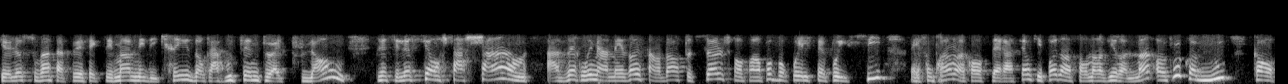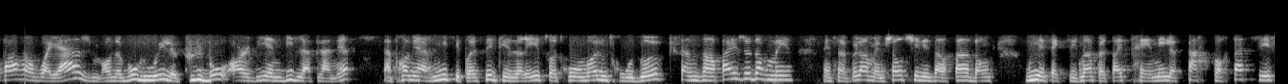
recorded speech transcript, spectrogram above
que là, souvent, ça peut effectivement amener des crises, donc la routine peut être plus longue. Puis là, c'est là, si on s'acharne à dire, oui, mais à la maison, il s'endort toute seule, je comprends pas pourquoi il le fait pas ici, ben, il faut prendre en considération qu'il n'est pas dans son environnement. Un peu comme nous, quand on part en voyage, on a beau louer le plus beau Airbnb de la planète, la première nuit, c'est possible que les oreillers soient trop molles ou trop durs, puis ça nous empêche de dormir. C'est un peu la même chose chez les enfants. Donc, oui, effectivement, peut-être traîner le parc portatif,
